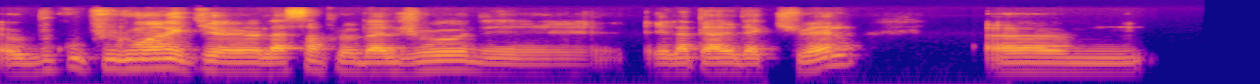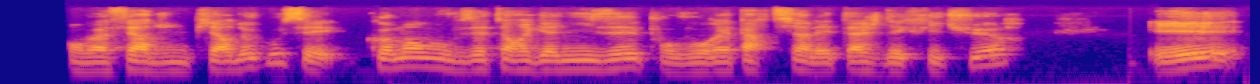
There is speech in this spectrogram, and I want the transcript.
beaucoup plus loin que la simple balle jaune et, la période actuelle. on va faire d'une pierre deux coups. C'est comment vous vous êtes organisé pour vous répartir les tâches d'écriture et,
